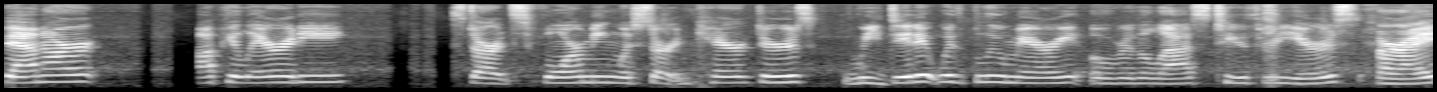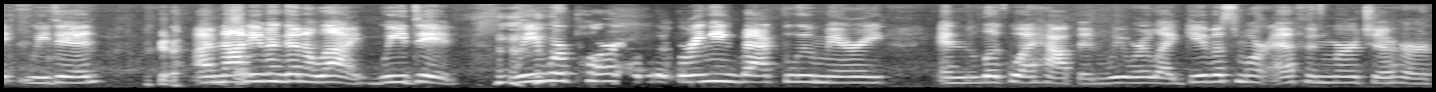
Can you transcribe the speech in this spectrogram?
fan art popularity starts forming with certain characters. We did it with Blue Mary over the last two, three years. All right, we did. I'm not even gonna lie, we did. We were part of the bringing back Blue Mary, and look what happened. We were like, give us more effing merch of her.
